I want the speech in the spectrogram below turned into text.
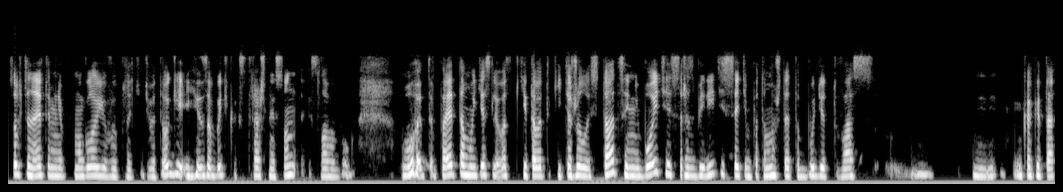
собственно, это мне помогло ее выплатить в итоге и забыть как страшный сон, и слава богу. Вот, поэтому, если у вас какие-то вот такие тяжелые ситуации, не бойтесь, разберитесь с этим, потому что это будет вас как это,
